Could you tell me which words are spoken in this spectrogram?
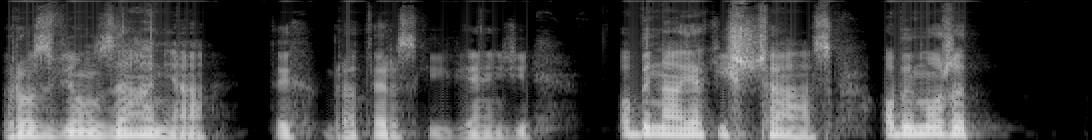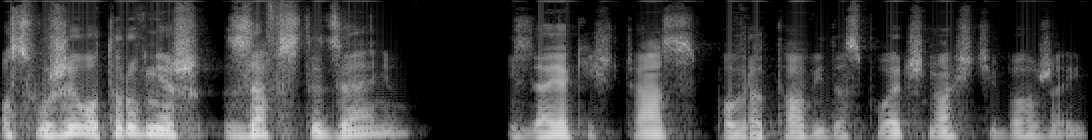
rozwiązania tych braterskich więzi. Oby na jakiś czas, oby może posłużyło to również zawstydzeniu i za jakiś czas powrotowi do społeczności Bożej.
